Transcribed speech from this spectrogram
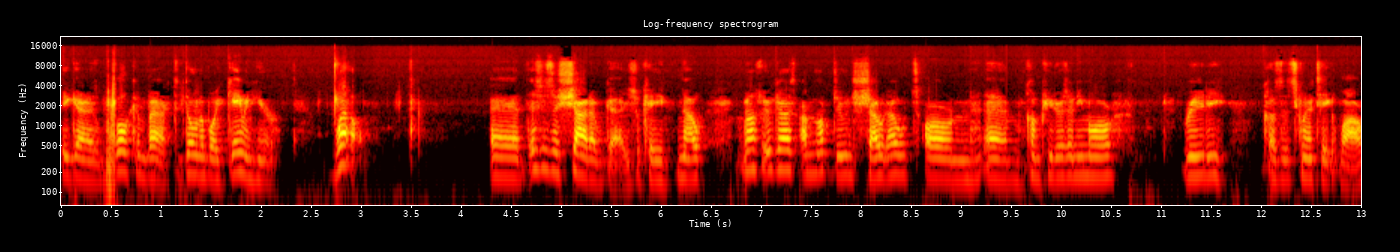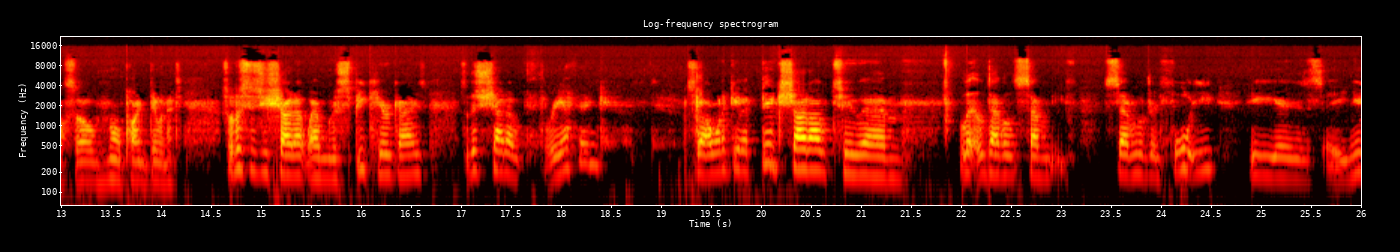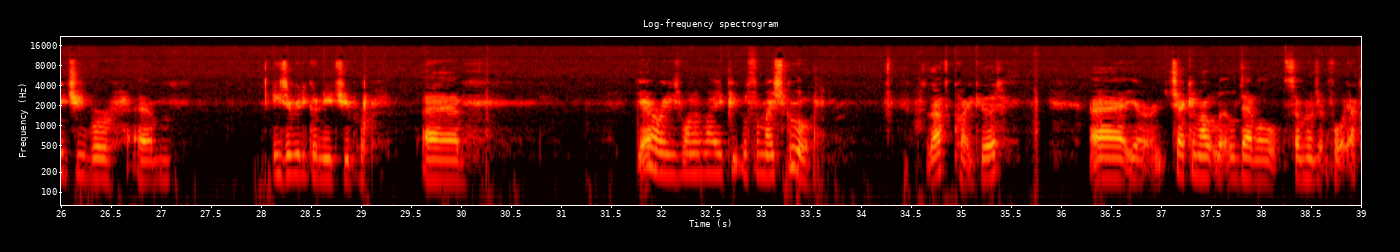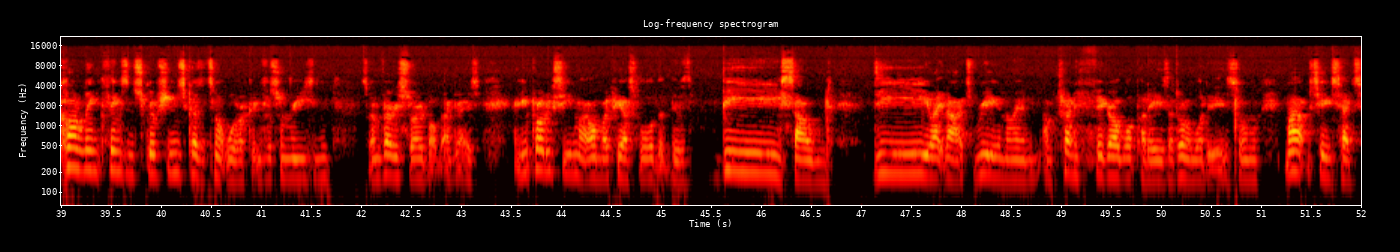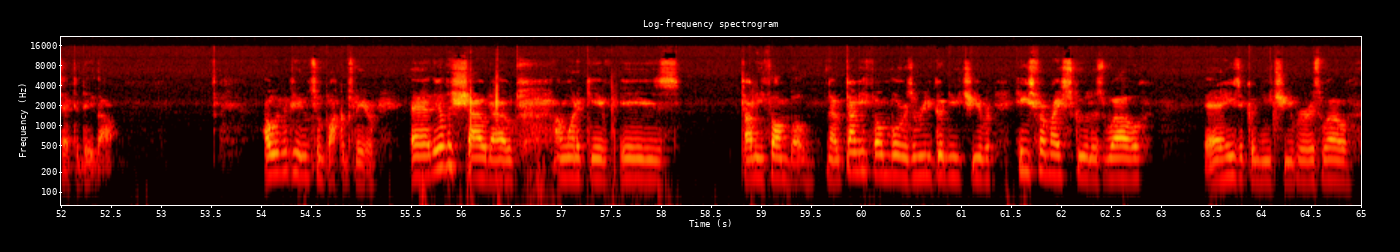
Hey guys, welcome back to Donut Boy Gaming here. Well, uh, this is a shout out, guys. Okay, now, to be honest with you guys, I'm not doing shout outs on um, computers anymore, really, because it's going to take a while, so no point doing it. So, this is a shout out where I'm going to speak here, guys. So, this is shout out 3, I think. So, I want to give a big shout out to um, Little Devil 70, 740. He is a YouTuber. Um, he's a really good YouTuber. Um, yeah, he's one of my people from my school. So that's quite good. Uh, yeah, and check him out, Little Devil 740. I can't link things in descriptions because it's not working for some reason. So I'm very sorry about that, guys. And you've probably seen my on my PS4 that there's B sound. D like that. It's really annoying. I'm trying to figure out what that is. I don't know what it is. So I might have to change headset to do that. I will be doing some Black Ops later. Uh, the other shout out I want to give is Danny Thombo. Now, Danny Thombo is a really good YouTuber. He's from my school as well. Uh, he's a good YouTuber as well.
